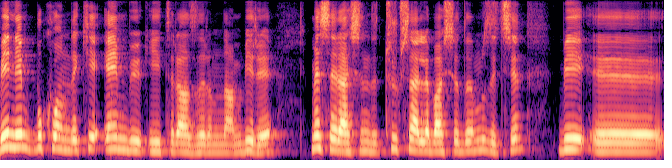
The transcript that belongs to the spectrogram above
Benim bu konudaki en büyük itirazlarımdan biri mesela şimdi Turkcell'le başladığımız için bir e,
